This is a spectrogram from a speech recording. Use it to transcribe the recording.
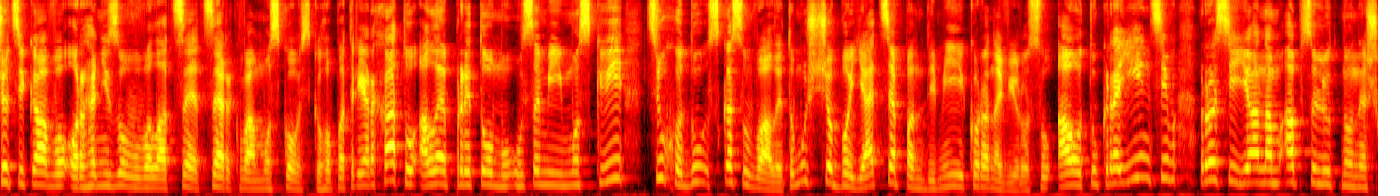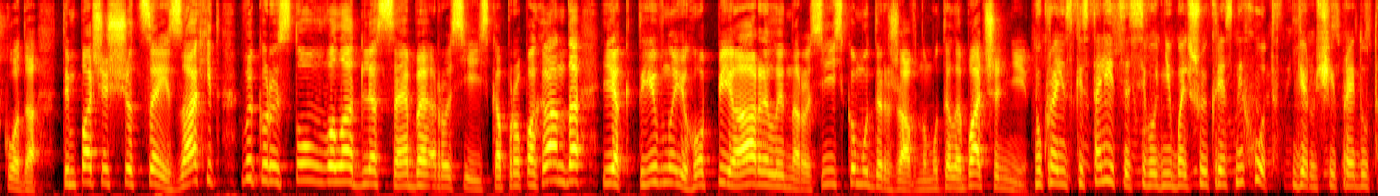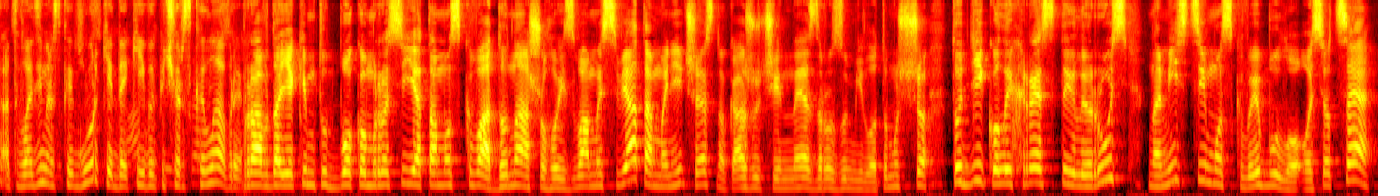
Що цікаво, організовувала це церква Московського патріархату, але при тому у самій Москві цю ходу скасували, тому що бояться пандемії коронавірусу. А от українців росіянам абсолютно не шкода. Тим паче, що цей захід використовувала для себе російська пропаганда і активно його піарили на російському державному телебаченні. В украинской столице сегодня большой крестный ход. Верующие пройдут от Владимирской горки до Киево-Печерской лавры. Правда, яким тут боком Росія та Москва до нашого із вами свята, мені чесно кажучи, не зрозуміло. Тому що тоді, коли хрестили Русь, на місці Москви було ось оце.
